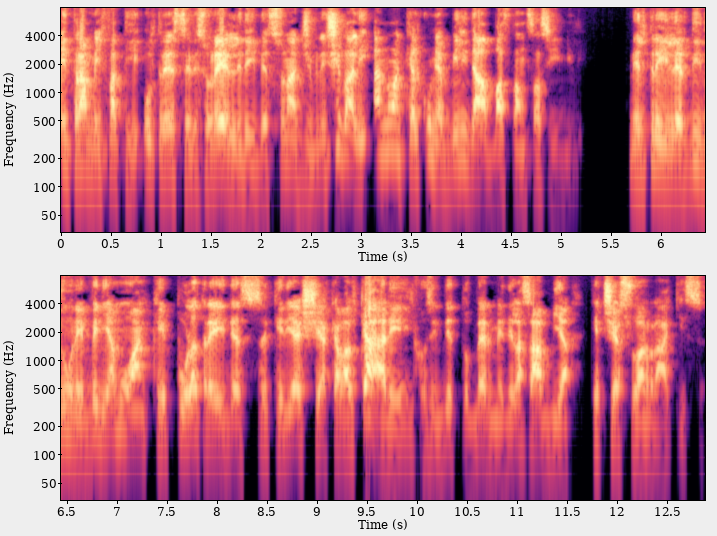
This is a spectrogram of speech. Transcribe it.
Entrambe infatti, oltre ad essere sorelle dei personaggi principali, hanno anche alcune abilità abbastanza simili. Nel trailer di Dune vediamo anche Paul Atreides che riesce a cavalcare il cosiddetto verme della sabbia che c'è su Arrakis.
